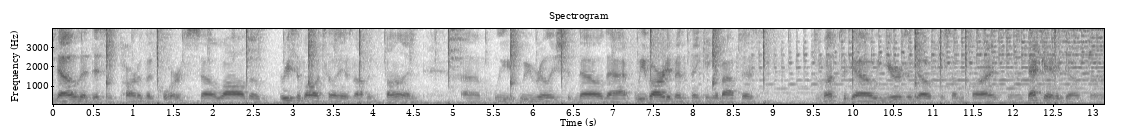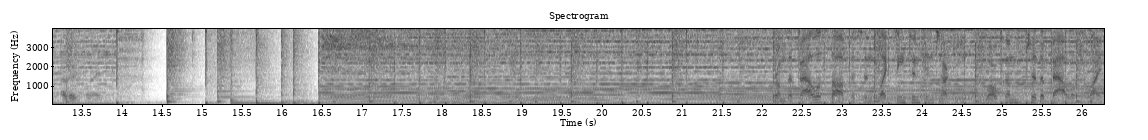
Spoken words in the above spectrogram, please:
know that this is part of the course. So while the recent volatility has not been fun, um, we, we really should know that we've already been thinking about this months ago, years ago for some clients, and a decade ago for other clients. Ballast office in Lexington, Kentucky, welcome to The Ballast Life,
